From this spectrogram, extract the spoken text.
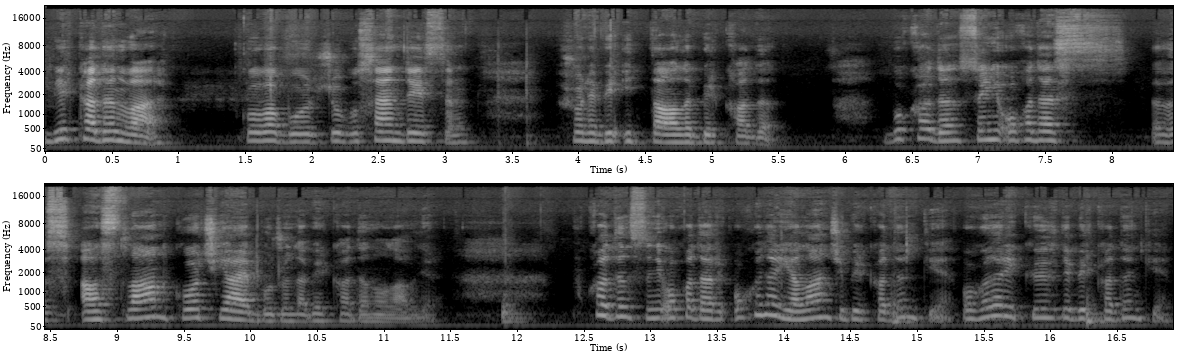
Bir kadın var. Kova burcu bu sen değilsin. Şöyle bir iddialı bir kadın. Bu kadın seni o kadar aslan, koç, yay burcunda bir kadın olabilir. Bu kadın seni o kadar o kadar yalancı bir kadın ki, o kadar ikiyüzlü bir kadın ki.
